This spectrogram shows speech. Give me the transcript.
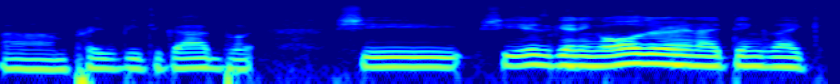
Um praise be to god but she she is getting older and i think like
